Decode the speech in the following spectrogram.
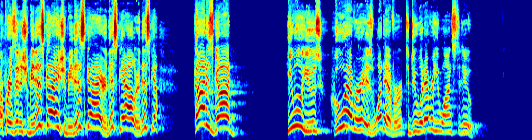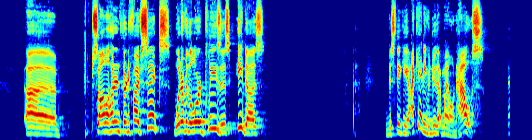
Our president should be this guy, should be this guy, or this gal, or this gal. God is God. He will use whoever is whatever to do whatever he wants to do. Uh, Psalm 135 6, whatever the Lord pleases, he does. I'm just thinking, I can't even do that in my own house.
